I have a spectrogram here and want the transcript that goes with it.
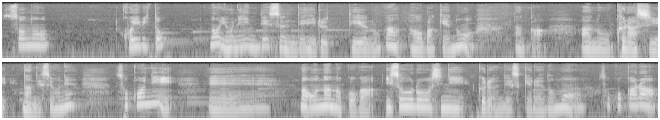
その恋人の4人で住んでいるっていうのが青葉家のなんかあの暮らしなんですよね。そこに、えーまあ、女の子が居候しに来るんですけれどもそこから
